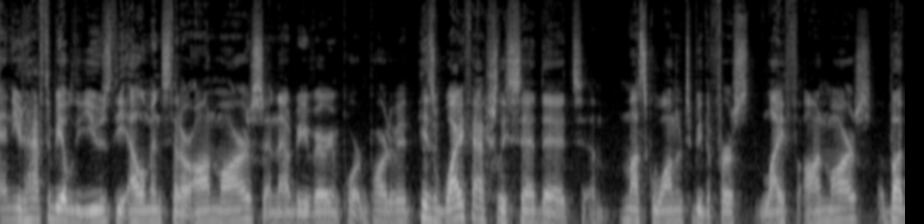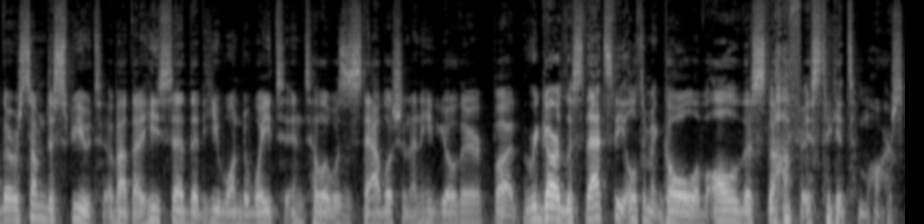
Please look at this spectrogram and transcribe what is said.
and you'd have to be able to use the elements that are on Mars, and that would be a very important part of it. His wife actually said that uh, Musk wanted to be the first life on Mars, but there was some dispute about that. He said that he wanted to wait until it was established and then he'd go there. But regardless, that's the ultimate goal of all of this stuff is to get to Mars.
